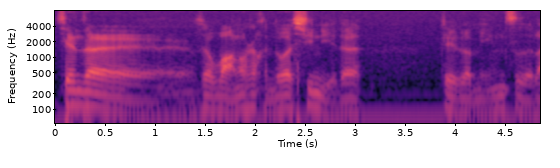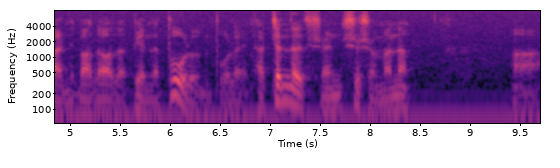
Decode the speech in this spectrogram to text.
现在在网络上很多虚拟的这个名字乱七八糟的，变得不伦不类。它真的神是什么呢？啊，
